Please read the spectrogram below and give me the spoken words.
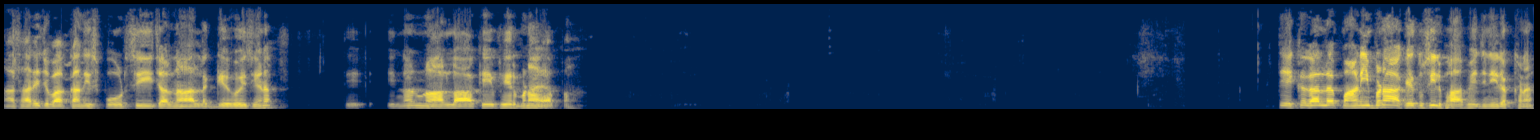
ਆ ਸਾਰੇ ਜਵਾਕਾਂ ਦੀ ਸਪੋਰਟ ਸੀ, ਚੱਲ ਨਾਲ ਲੱਗੇ ਹੋਏ ਸੀ, ਹਨਾ? ਤੇ ਇਹਨਾਂ ਨੂੰ ਨਾਲ ਲਾ ਕੇ ਫੇਰ ਬਣਾਇਆ ਆਪਾਂ। ਤੇ ਇੱਕ ਗੱਲ, ਪਾਣੀ ਬਣਾ ਕੇ ਤੁਸੀਂ ਲਿਫਾਫੇ 'ਚ ਨਹੀਂ ਰੱਖਣਾ।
